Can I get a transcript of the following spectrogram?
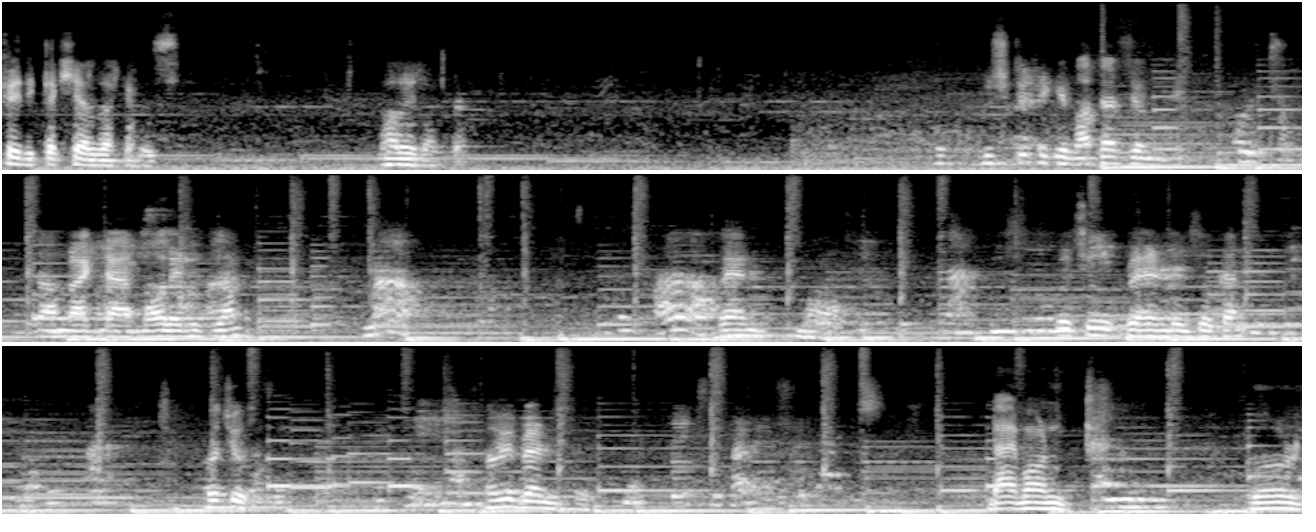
সেই দিকটা খেয়াল রাখা হয়েছে। ভালোই লাগবে। বৃষ্টি থেকে বাঁচার জন্য আমরা একটা মলে ঢুকলাম। প্রচুর ব্র্যান্ডের দোকান। প্রচুর। সবই ব্র্যান্ড ডায়মন্ড গোল্ড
